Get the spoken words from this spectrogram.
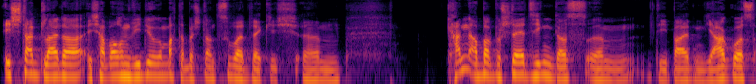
ich stand leider, ich habe auch ein Video gemacht, aber ich stand zu weit weg. Ich ähm, kann aber bestätigen, dass ähm, die beiden Jaguars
